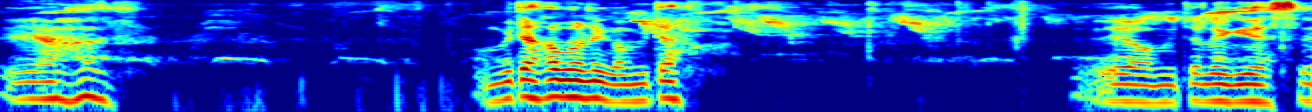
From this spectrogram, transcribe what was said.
এয়া অমিতা খাব নেকি অমিতা? এই অমিতা লাগি আছে।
